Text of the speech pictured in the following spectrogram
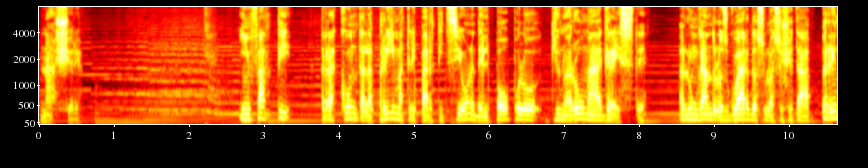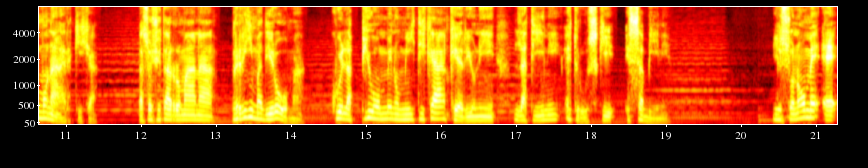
nascere. Infatti racconta la prima tripartizione del popolo di una Roma agreste, allungando lo sguardo sulla società premonarchica, la società romana prima di Roma, quella più o meno mitica che riunì Latini, Etruschi e Sabini. Il suo nome è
